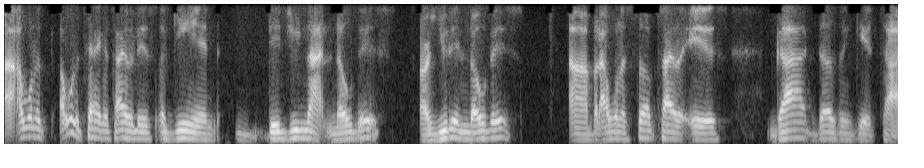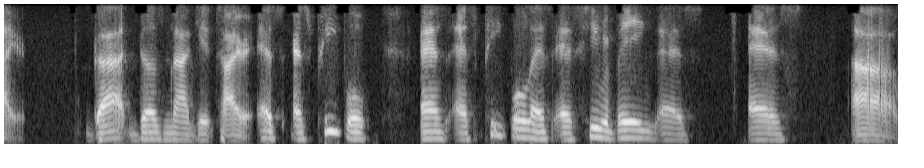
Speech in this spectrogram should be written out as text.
I want to I want to tag and title this again. Did you not know this, or you didn't know this? Uh, but I want to subtitle is God doesn't get tired. God does not get tired. As as people, as as people, as as human beings, as as uh,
